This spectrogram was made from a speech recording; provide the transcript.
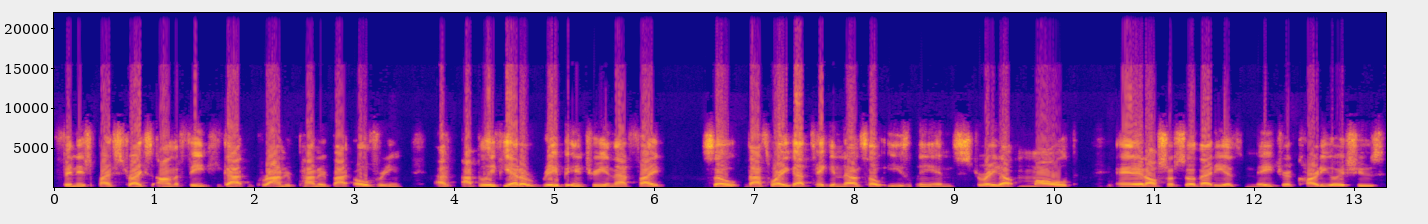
finished by strikes on the feet. He got grounded pounded by Overeem. I, I, believe he had a rib injury in that fight. So that's why he got taken down so easily and straight up mauled. And it also showed that he has major cardio issues.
